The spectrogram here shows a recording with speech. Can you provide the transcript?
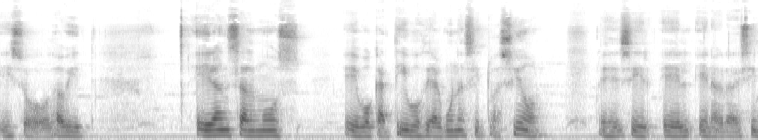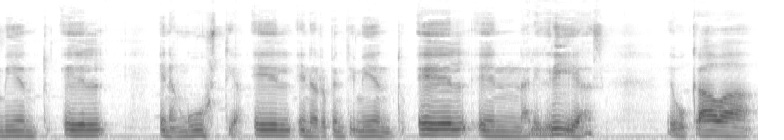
hizo David, eran salmos evocativos de alguna situación es decir, Él en agradecimiento, Él en angustia, Él en arrepentimiento, Él en alegrías, evocaba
